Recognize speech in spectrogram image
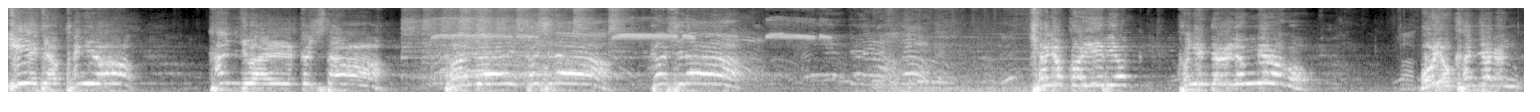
이적 행위로 간주할 것이다. 간주할 것이다. 것이다. 현역과 예비역 군인들을 능멸하고 모욕한 자는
